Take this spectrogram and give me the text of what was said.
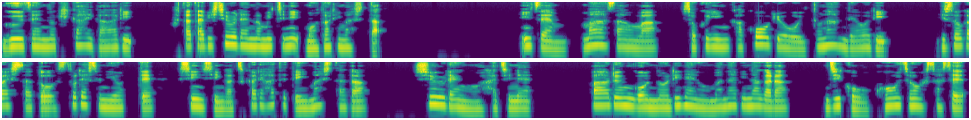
偶然の機会があり、再び修練の道に戻りました。以前、マーさんは食品加工業を営んでおり、忙しさとストレスによって心身が疲れ果てていましたが、修練をはじめ、ファールンゴンの理念を学びながら自己を向上させ、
